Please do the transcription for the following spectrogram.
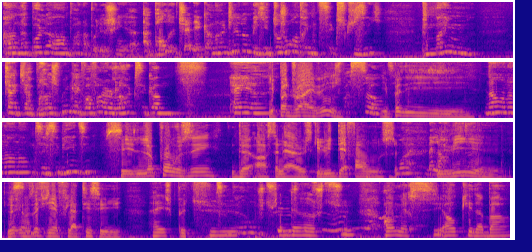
en, apolo en, pas en apologie, euh, apologetic en anglais, là, mais il est toujours en train de s'excuser. Puis même quand il approche, même quand il va faire un lock, c'est comme. Hey, euh, Il est pas drivé. je ça. Il est pas des... Non, non, non, non, c'est bien dit. C'est l'opposé de Austin Harris qui lui défonce. Ouais, mais là- Lui, euh, on dirait qu'il vient flatter ses. Hey, je peux-tu? Ça te dérange-tu? Oh, merci. Ah, ok, d'abord.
